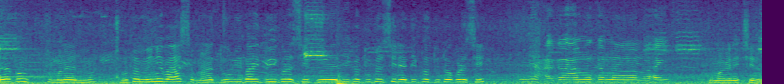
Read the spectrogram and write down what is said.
এরকম মানে ছোট মিনি বাস মানে দুই বাই দুই করে সিট এদিকে দুটো সিট এদিকে দুটো করে সিট ভাই তোমাকে নিচ্ছি না।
